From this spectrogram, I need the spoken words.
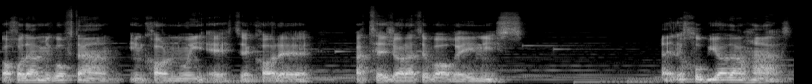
با خودم می‌گفتم این کار نوعی احتکاره و تجارت واقعی نیست. خیلی خوب یادم هست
